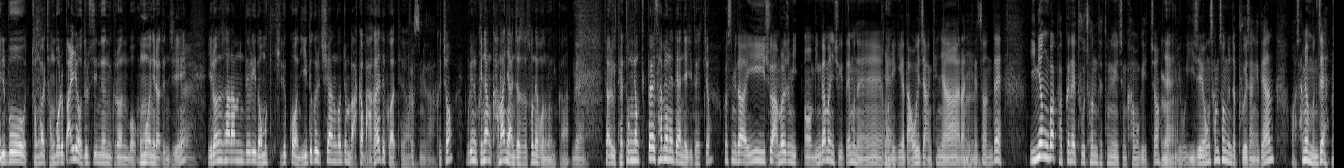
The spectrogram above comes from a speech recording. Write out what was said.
일부 정말 정보를 빨리 얻을 수 있는 그런 뭐 공무원이라든지 네. 이런 사람들이 너무 기득권, 이득을 취하는 건 좀 막아 막아야 될 것 같아요. 그렇습니다. 그렇죠? 우리는 그냥 가만히 앉아서 손해 보는 거니까. 네. 자 그리고 대통령 특별 사면에 대한 얘기도 했죠. 그렇습니다. 이 이슈가 아무래도 좀 이- 어, 민감한 이슈이기 때문에 어, 네. 얘기가 나오지 않겠냐라는 음. 얘기를 했었는데 이명박 박근혜 두 전 대통령이 지금 감옥에 있죠. 네. 그리고 이재용 삼성전자 부회장에 대한 어, 사면 문제. 음.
